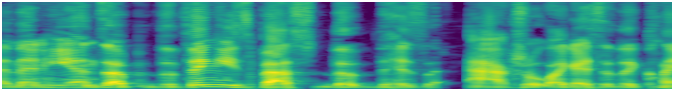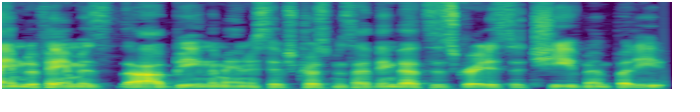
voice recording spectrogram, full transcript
and then he ends up the thing he's best the, his actual like i said the claim to fame is uh, being the man who saves christmas i think that's his greatest achievement but he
